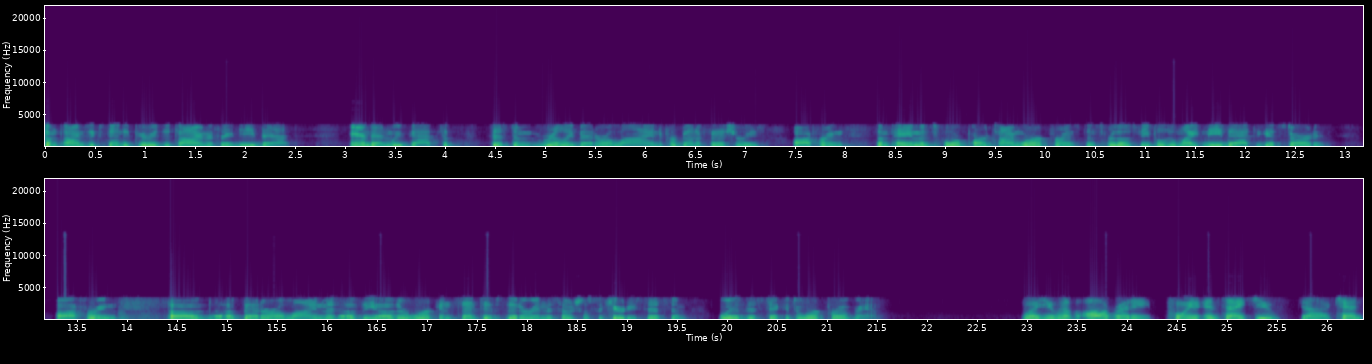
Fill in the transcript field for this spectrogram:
sometimes extended periods of time if they need that. And then we've got the system really better aligned for beneficiaries, offering some payments for part-time work, for instance, for those people who might need that to get started, offering uh, a better alignment of the other work incentives that are in the Social Security system with this Ticket to Work program. Well, you have already pointed, and thank you, uh, Ken.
